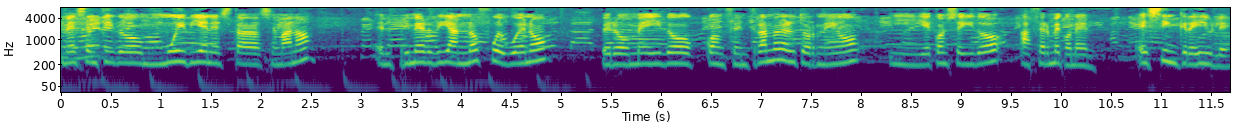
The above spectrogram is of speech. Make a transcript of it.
Me he sentido muy bien esta semana. El primer día no fue bueno, pero me he ido concentrando en el torneo y he conseguido hacerme con él. Es increíble.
